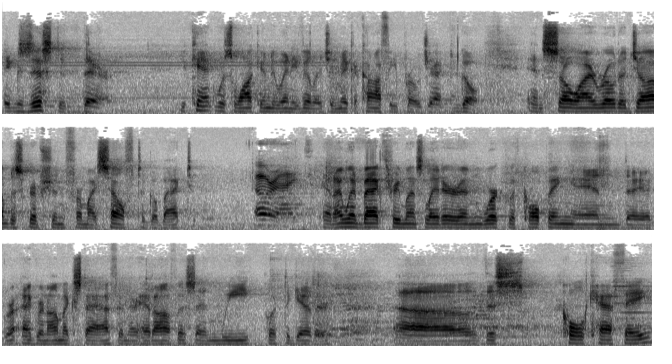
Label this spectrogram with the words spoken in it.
existed there. You can't just walk into any village and make a coffee project and go. And so I wrote a job description for myself to go back to. All right. And I went back three months later and worked with Kolping and the agronomic staff in their head office, and we put together uh, this Coal Cafe,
